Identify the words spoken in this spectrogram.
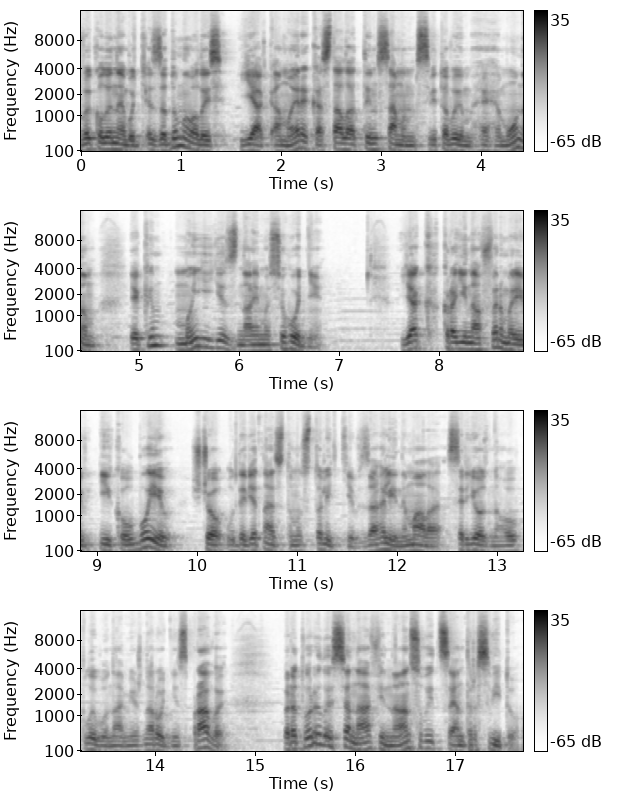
Ви коли-небудь задумувались, як Америка стала тим самим світовим гегемоном, яким ми її знаємо сьогодні? Як країна фермерів і ковбоїв, що у 19 столітті взагалі не мала серйозного впливу на міжнародні справи, перетворилася на фінансовий центр світу.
